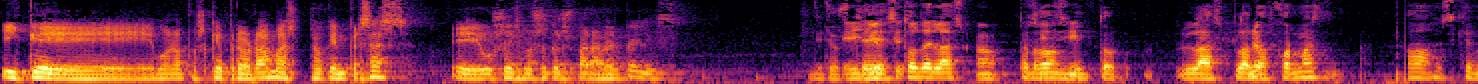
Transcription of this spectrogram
y que bueno, pues qué programas o qué empresas eh, usáis vosotros para ver pelis. Yo es que esto de las... Ah, perdón, Víctor. Las plataformas... Ah, es que...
